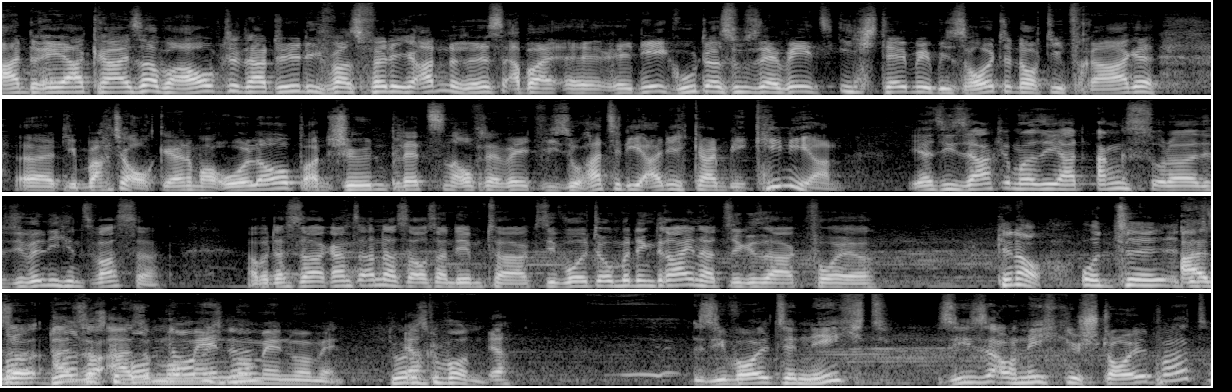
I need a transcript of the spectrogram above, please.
Andrea Kaiser behauptet natürlich was völlig anderes. Aber äh, René, gut, dass du es erwähnst. Ich stelle mir bis heute noch die Frage, äh, die macht ja auch gerne mal Urlaub an schönen Plätzen auf der Welt. Wieso hatte die eigentlich kein Bikini an? Ja, sie sagt immer, sie hat Angst oder sie will nicht ins Wasser. Aber das sah ganz anders aus an dem Tag. Sie wollte unbedingt rein, hat sie gesagt vorher. Genau. Und äh, also, war, du also, also gewonnen, Moment, ich, ne? Moment, Moment. Du ja. hast gewonnen. Ja. Sie wollte nicht. Sie ist auch nicht gestolpert.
